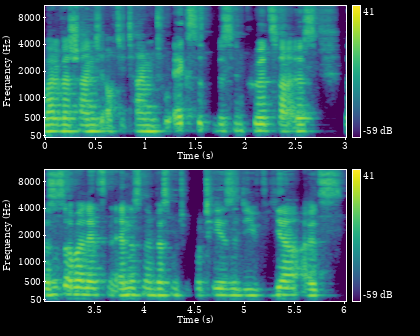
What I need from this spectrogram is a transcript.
weil wahrscheinlich auch die Time to Exit ein bisschen kürzer ist. Das ist aber letzten Endes eine Investmenthypothese, die wir als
